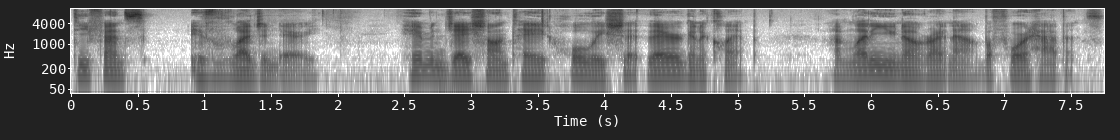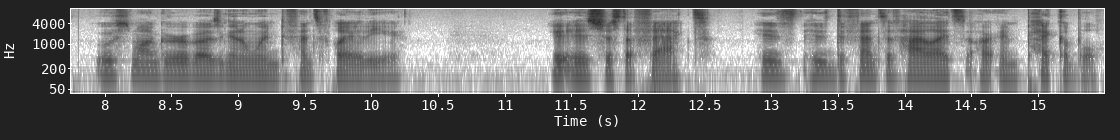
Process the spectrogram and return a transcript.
defense is legendary. Him and Jae'Sean Tate, holy shit, they're gonna clamp. I'm letting you know right now before it happens. Usman Garuba is gonna win Defensive Player of the Year. It is just a fact. His his defensive highlights are impeccable.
